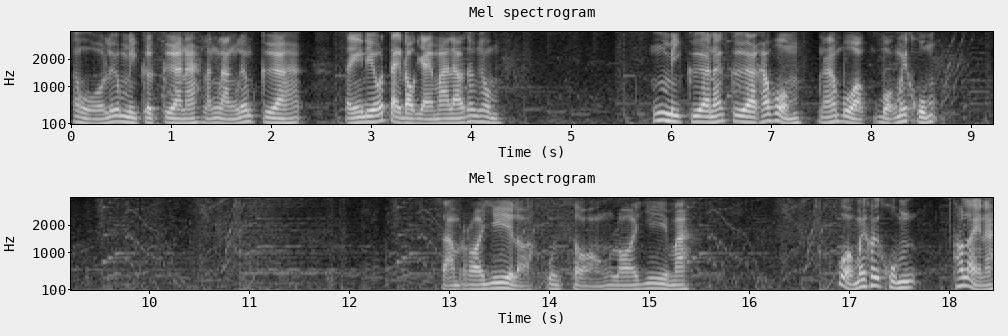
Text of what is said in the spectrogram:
โอ้โหเริ่มมีเกลือๆนะ หลังๆ เริ่มเกลือฮะแต่ยังดีว่าแตกดอกใหญ่มาแล้วท่านผู้ชม มีเกลือนะเกลือครับผมนะบวกบวกไม่คุ้มสามร้อยยี่เหรอคูณสองร้อยยี่มา บวกไม่ค่อยคุ้มเท่าไหร่นะ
